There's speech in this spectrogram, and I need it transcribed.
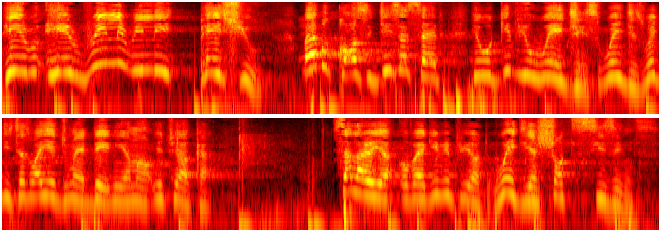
He, he really, really pays you. Bible calls Jesus said, He will give you wages, wages, wages. That's why you a day, Salary over a given period, wage your short seasons.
